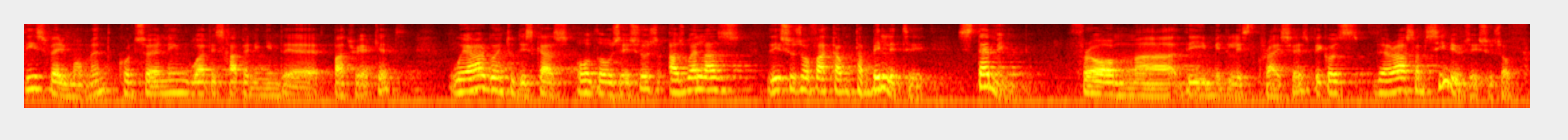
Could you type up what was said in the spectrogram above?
this very moment concerning what is happening in the Patriarchate. We are going to discuss all those issues as well as the issues of accountability stemming from uh, the Middle East crisis because there are some serious issues of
